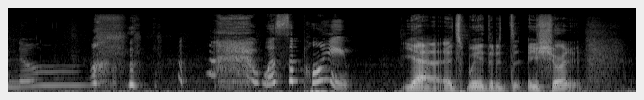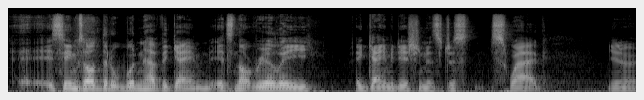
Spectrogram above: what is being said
No. What's the point? point? Yeah, it's weird that it is sure. It, it seems odd that it wouldn't have the game. It's not really a game edition. It's just swag, you know.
